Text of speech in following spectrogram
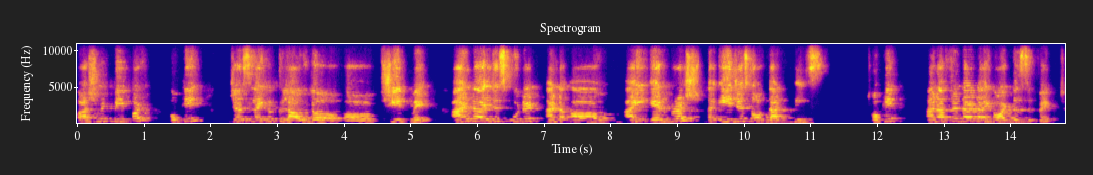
parchment paper, okay, just like a cloud uh, uh, shape made. And I just put it and uh, I airbrush the edges of that piece, okay. And after that, I got this effect.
